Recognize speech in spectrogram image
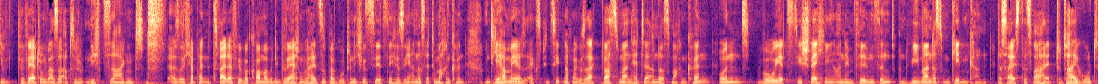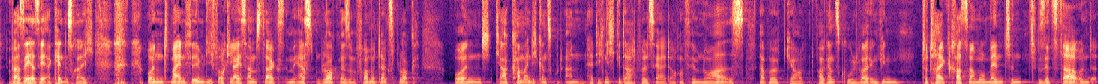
Die Bewertung war so absolut nichtssagend. Also ich habe halt eine 2 dafür bekommen, aber die Bewertung war halt super gut und ich wüsste jetzt nicht, was ich anders hätte machen können. Und die haben mir jetzt explizit nochmal gesagt, was man hätte anders machen können und wo jetzt die Schwächen an dem Film sind und wie man das umgehen kann. Das heißt, das war halt total gut, war sehr, sehr erkenntnisreich. Und mein Film lief auch gleich samstags im ersten Block, also im Vormittagsblock. Und ja, kam eigentlich ganz gut an. Hätte ich nicht gedacht, weil es ja halt auch ein Film noir ist. Aber ja, war ganz cool. War irgendwie ein total krasser Moment. Und du sitzt da und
